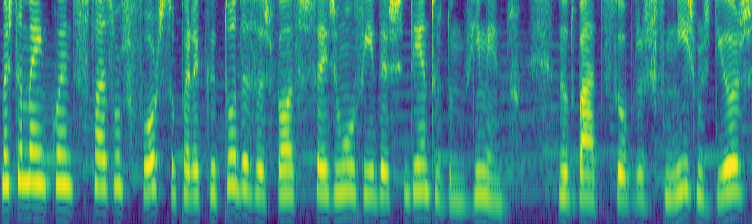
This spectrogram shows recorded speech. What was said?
mas também quando se faz um esforço para que todas as vozes sejam ouvidas dentro do movimento. No debate sobre os feminismos de hoje,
